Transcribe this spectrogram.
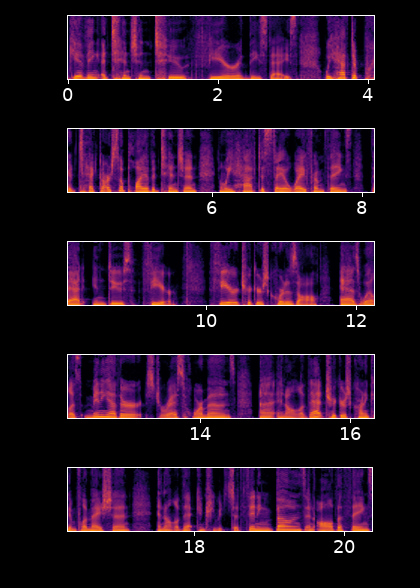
giving attention to fear these days. We have to protect our supply of attention and we have to stay away from things that induce fear. Fear triggers cortisol as well as many other stress hormones, uh, and all of that triggers chronic inflammation, and all of that contributes to thinning bones and all the things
